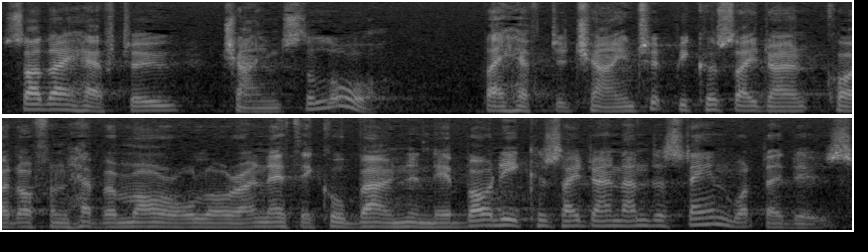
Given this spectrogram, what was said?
so they have to change the law. They have to change it because they don't quite often have a moral or an ethical bone in their body because they don't understand what that is.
